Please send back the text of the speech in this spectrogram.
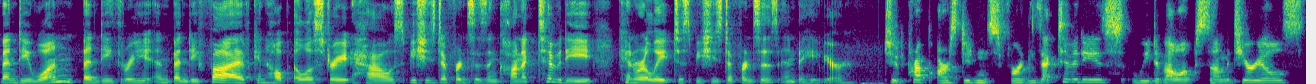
Bendy 1, Bendy 3, and Bendy 5 can help illustrate how species differences in connectivity can relate to species differences in behavior. To prep our students for these activities, we developed some materials,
